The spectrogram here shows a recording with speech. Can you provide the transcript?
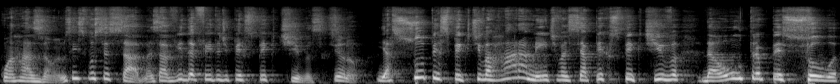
com a razão. Eu não sei se você sabe, mas a vida é feita de perspectivas, sim ou não? E a sua perspectiva raramente vai ser a perspectiva da outra pessoa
